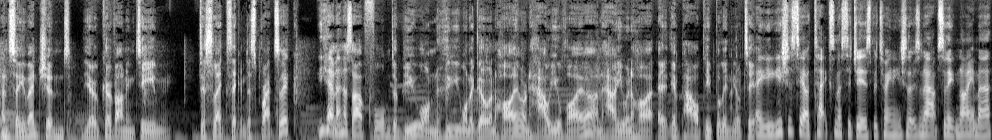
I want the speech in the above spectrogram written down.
And so you mentioned, you know, co-founding team, dyslexic and dyspraxic. Yeah. Has that formed a view on who you want to go and hire and how you hire and how you uh, empower people in your team? You should see our text messages between each other. It's an absolute nightmare.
